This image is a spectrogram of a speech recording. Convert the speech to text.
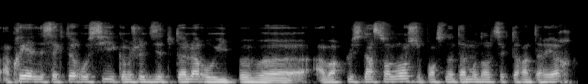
Après, il y a des secteurs aussi, comme je le disais tout à l'heure, où ils peuvent euh, avoir plus d'incendance. Je pense notamment dans le secteur intérieur.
